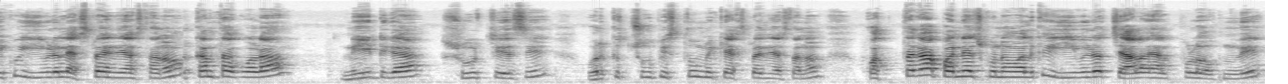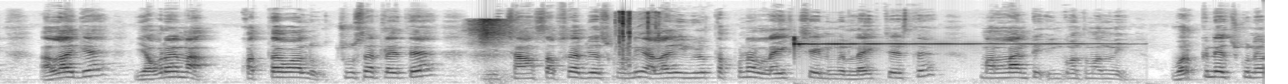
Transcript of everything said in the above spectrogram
మీకు ఈ వీడియోలో ఎక్స్ప్లెయిన్ చేస్తాను. వర్క్ అంతా కూడా నీట్గా షూట్ చేసి వర్క్ చూపిస్తూ మీకు ఎక్స్ప్లెయిన్ చేస్తాను. కొత్తగా పని నేర్చుకునే వాళ్ళకి ఈ వీడియో చాలా హెల్ప్ఫుల్ అవుతుంది. అలాగే ఎవరైనా కొత్త వాళ్ళు చూసినట్లయితే ఈ ఛానల్ సబ్స్క్రైబ్ చేసుకోండి. అలాగే ఈ వీడియో తప్పకుండా లైక్ చేయండి. మీరు లైక్ చేస్తే మనలాంటి ఇంకొంతమంది వర్క్ నేర్చుకునే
